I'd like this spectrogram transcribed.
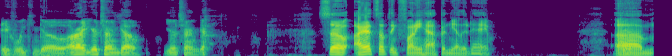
if we can go, all right, your turn, go. Your turn, go. So I had something funny happen the other day. Yeah. Um,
